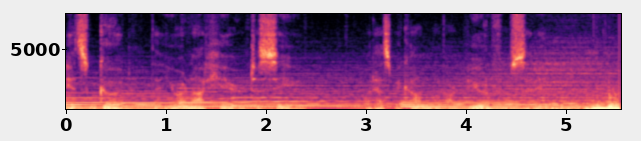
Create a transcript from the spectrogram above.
It's good that you are not here to see what has become of our beautiful city.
